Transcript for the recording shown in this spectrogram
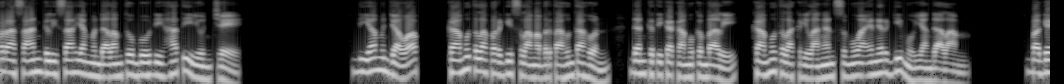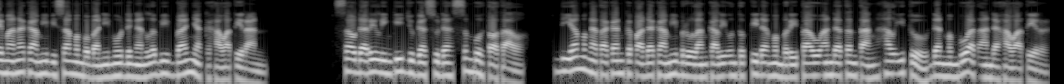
Perasaan gelisah yang mendalam tumbuh di hati Yun Che. Dia menjawab, kamu telah pergi selama bertahun-tahun, dan ketika kamu kembali, kamu telah kehilangan semua energimu yang dalam. Bagaimana kami bisa membebanimu dengan lebih banyak kekhawatiran? Saudari Lingki juga sudah sembuh total. Dia mengatakan kepada kami berulang kali untuk tidak memberitahu Anda tentang hal itu dan membuat Anda khawatir.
